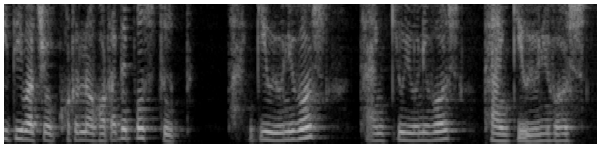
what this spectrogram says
ইতিবাচক ঘটনা ঘটাতে প্রস্তুত। Thank you universe thank you universe thank you universe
